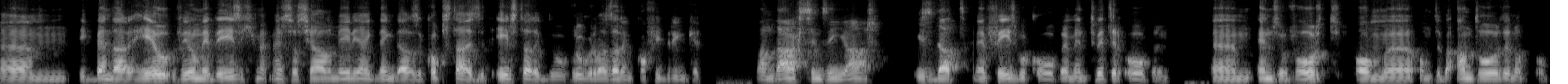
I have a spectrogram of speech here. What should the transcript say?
Um, ik ben daar heel veel mee bezig met mijn sociale media. Ik denk dat als ik opsta, is het eerste wat ik doe. Vroeger was dat een koffie drinken. vandaag sinds een jaar, is dat mijn Facebook openen, mijn Twitter openen um, enzovoort, om, uh, om te beantwoorden op, op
